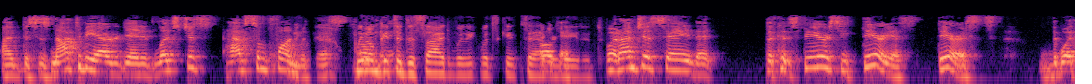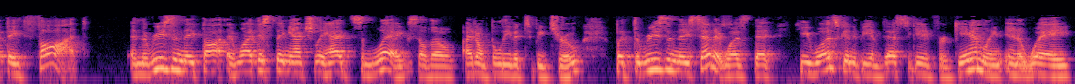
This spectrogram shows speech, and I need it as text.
I, this is not to be aggregated. Let's just have some fun with this. We okay? don't get to decide what gets aggregated. Okay. But I'm just saying that the conspiracy theorists, theorists, what they thought and the reason they thought and why this thing actually had some legs, although I don't believe it to be true, but the reason they said it was that he was going to be investigated for gambling in a way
